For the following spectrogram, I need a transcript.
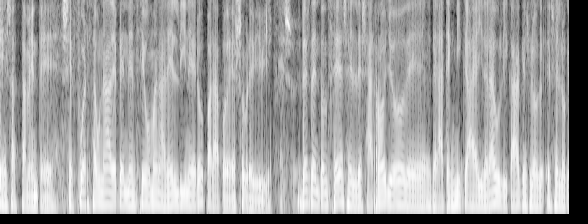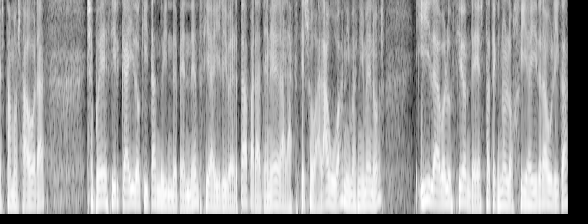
Exactamente, se fuerza una dependencia humana del dinero para poder sobrevivir. Eso es. Desde entonces, el desarrollo de, de la técnica hidráulica, que es, lo, que- es en lo que estamos ahora, se puede decir que ha ido quitando independencia y libertad para tener al acceso al agua, ni más ni menos, y la evolución de esta tecnología hidráulica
